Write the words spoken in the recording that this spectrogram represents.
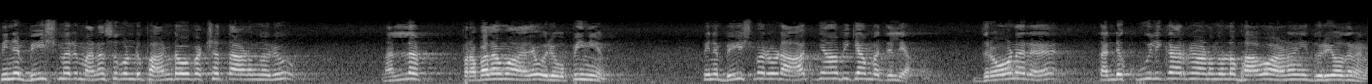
പിന്നെ ഭീഷ്മർ മനസ്സുകൊണ്ട് പാണ്ഡവപക്ഷത്താണെന്നൊരു നല്ല പ്രബലമായ ഒരു ഒപ്പീനിയൻ. പിന്നെ ഭീഷ്മരോട് ആജ്ഞാപിക്കാൻ പറ്റില്ല. ദ്രോണര് തന്റെ കൂലിക്കാരനാണെന്നുള്ള ഭാവമാണ് ഈ ദുര്യോധനന്.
